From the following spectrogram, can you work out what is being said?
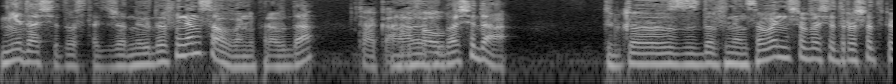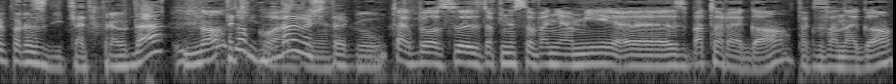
nie da się dostać żadnych dofinansowań, prawda? Tak, a Ale Rafał, chyba się da. Tylko z dofinansowań trzeba się troszeczkę porozliczać, prawda? No, Taki dokładnie. szczegół. Tak, było z, z dofinansowaniami e, z Batorego, tak zwanego,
